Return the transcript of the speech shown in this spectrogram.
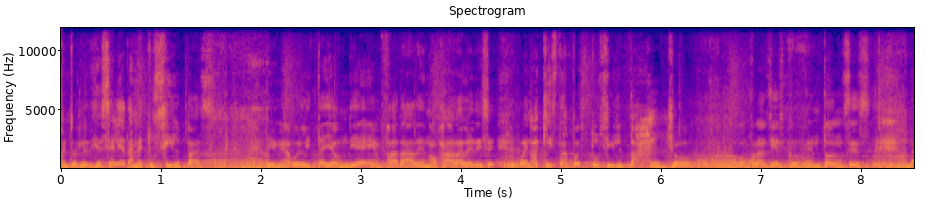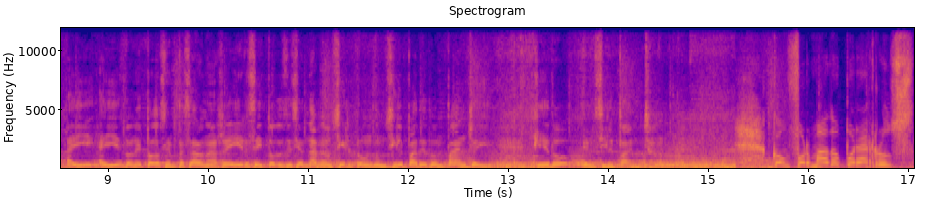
Entonces le dice, Celia, dame tus silpas. Y mi abuelita ya un día enfadada, enojada, le dice, bueno, aquí está pues tu silpancho a don Francisco. Entonces ahí, ahí es donde todos empezaron a reírse y todos decían, dame un, un silpa de don Pancho y quedó el silpancho. Conformado por arroz,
